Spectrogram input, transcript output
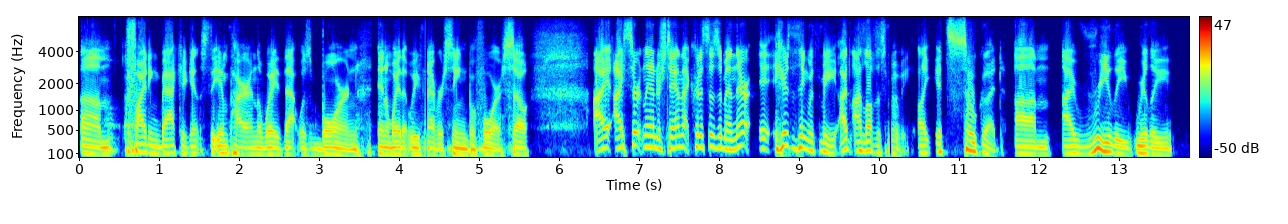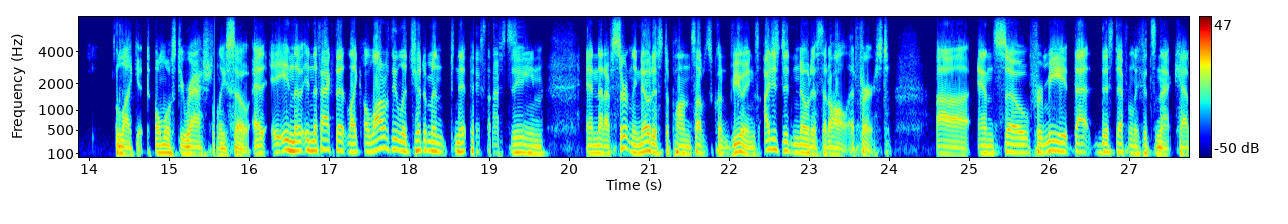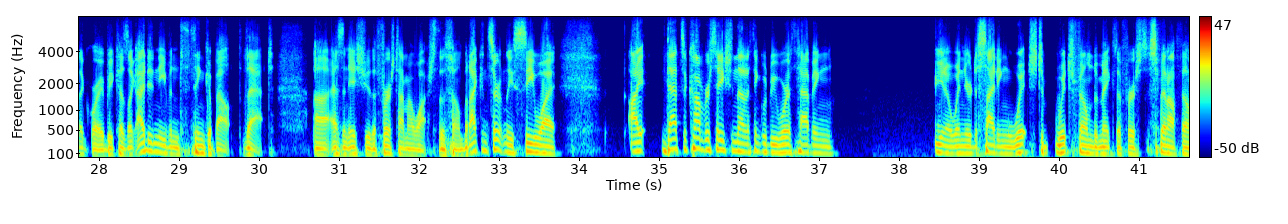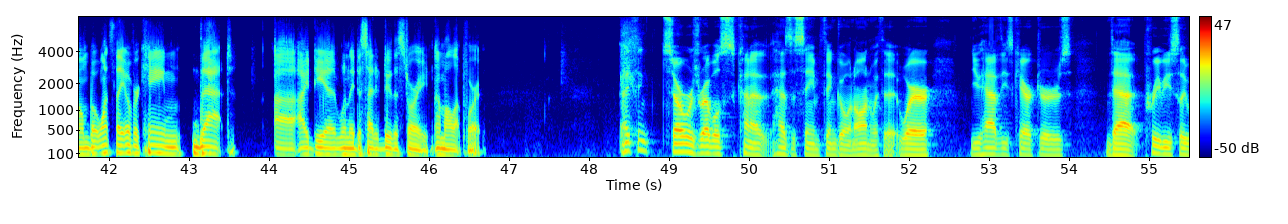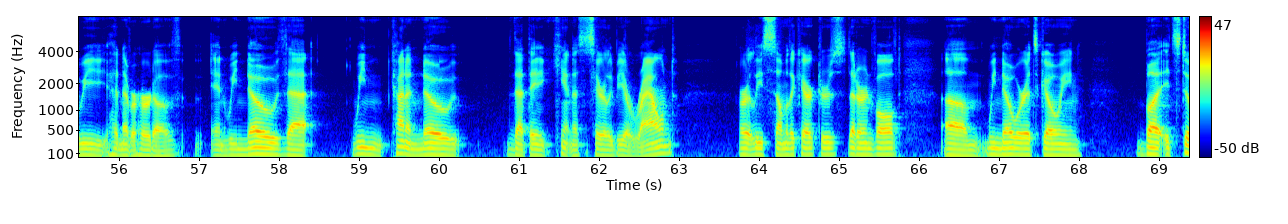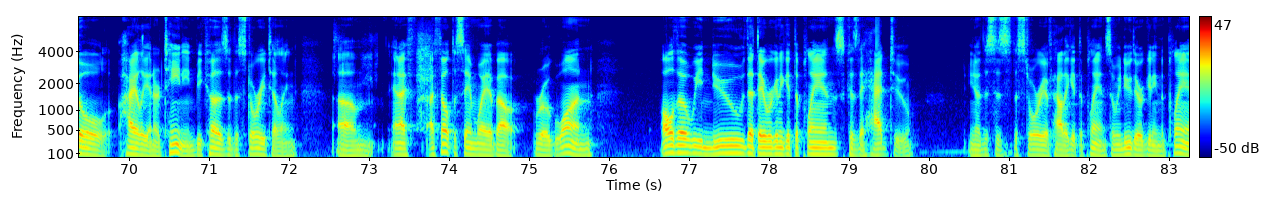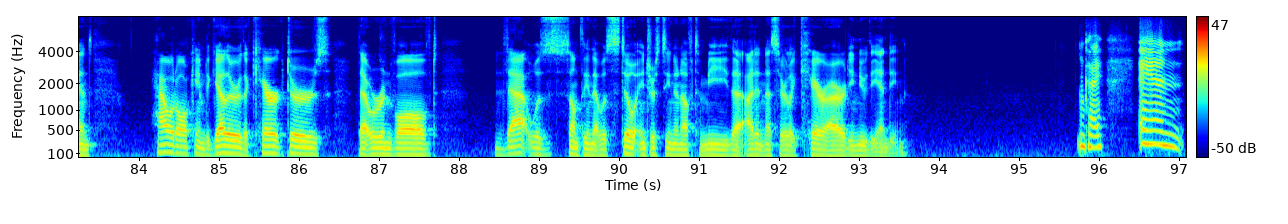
um, fighting back against the empire in the way that was born in a way that we've never seen before. So, I, I certainly understand that criticism, and there. It, here's the thing with me. I, I love this movie. Like it's so good. Um, I really, really like it, almost irrationally so. In the in the fact that like a lot of the legitimate nitpicks that I've seen, and that I've certainly noticed upon subsequent viewings, I just didn't notice at all at first. Uh, and so for me, that this definitely fits in that category because like I didn't even think about that uh, as an issue the first time I watched the film, but I can certainly see why. I that's a conversation that I think would be worth having. You know, when you're deciding which to which film to make the first spinoff film, but once they overcame that uh, idea when they decided to do the story, I'm all up for it. I think Star Wars Rebels kind of has the same thing going on with it, where you have these characters that previously we had never heard of, and we know that we kind of know that they can't necessarily be around, or at least some of the characters that are involved. Um, we know where it's going, but it's still highly entertaining because of the storytelling. Um, and I, I felt the same way about Rogue One, although we knew that they were going to get the plans because they had to. You know, this is the story of how they get the plans, so we knew they were getting the plans how it all came together, the characters that were involved, that was something that was still interesting enough to me that I didn't necessarily care. I already knew the ending. Okay. And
